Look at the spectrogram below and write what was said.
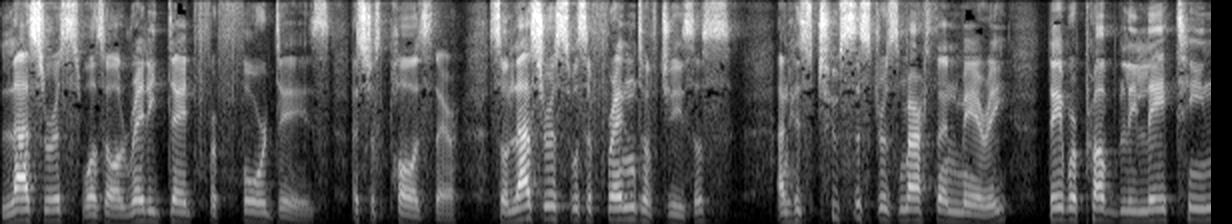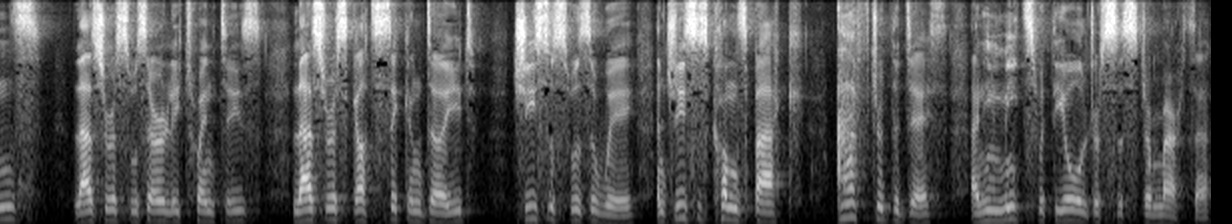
Lazarus was already dead for four days. Let's just pause there. So Lazarus was a friend of Jesus, and his two sisters, Martha and Mary, they were probably late teens. Lazarus was early 20s. Lazarus got sick and died. Jesus was away. And Jesus comes back after the death and he meets with the older sister Martha.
